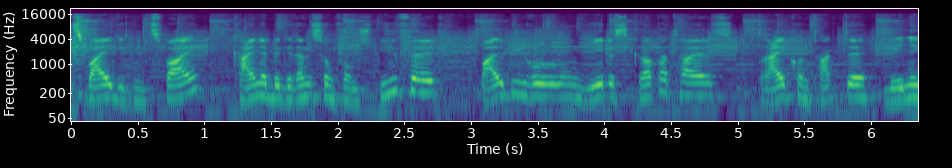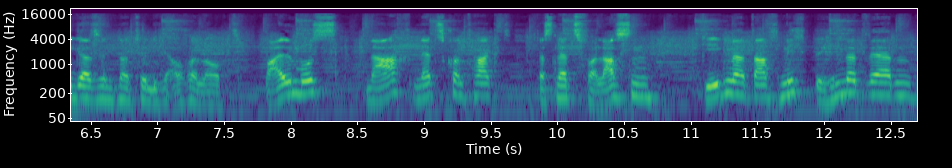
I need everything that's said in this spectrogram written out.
2 gegen 2, keine Begrenzung vom Spielfeld, Ballberührung jedes Körperteils, drei Kontakte, weniger sind natürlich auch erlaubt. Ball muss nach Netzkontakt das Netz verlassen, Gegner darf nicht behindert werden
